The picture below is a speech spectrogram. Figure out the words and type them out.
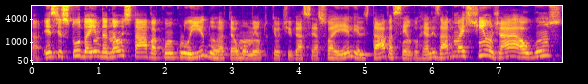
Ah, esse estudo ainda não estava concluído até o momento que eu tive acesso a ele, ele estava sendo realizado, mas tinham já alguns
